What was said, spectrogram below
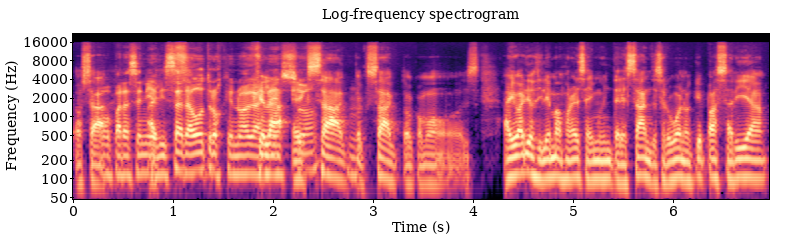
o sea, para señalizar a otros que no hagan eso. Exacto, mm. exacto. Como, hay varios dilemas morales ahí muy interesantes. Pero bueno, ¿qué pasaría?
